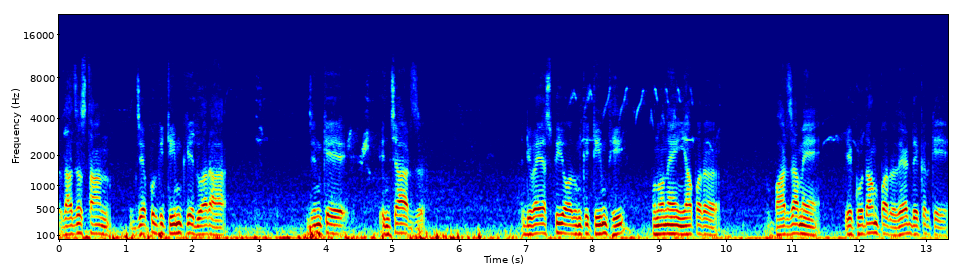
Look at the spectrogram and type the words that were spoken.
राजस्थान जयपुर की टीम के द्वारा जिनके इंचार्ज डीवाईएसपी और उनकी टीम थी, उन्होंने यहाँ पर, बारजा में एक गोदाम पर रेड देकर के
